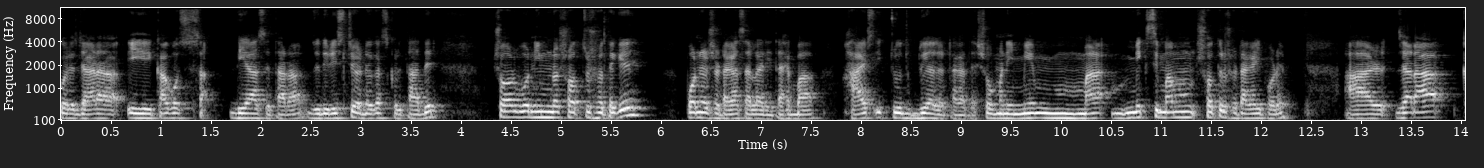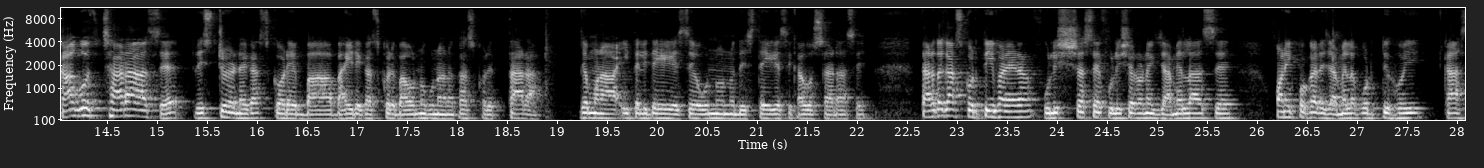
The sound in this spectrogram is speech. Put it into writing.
করে, যারা এই কাগজ দেওয়া আছে তারা, যদি রেস্টুরেন্টে কাজ করে, তাদের সর্বনিম্ন সতেরোশো থেকে পনেরোশো টাকা স্যালারি থাকে বা হাইস্ট একটু দুই হাজার টাকা দেয় সো মানে ম্যাক্সিমাম সতেরোশো টাকাই পড়ে। আর যারা কাগজ ছাড়া আছে রেস্টুরেন্টে কাজ করে বা বাইরে কাজ করে বা অন্য কোনো কাজ করে, তারা, যেমন ইতালি থেকে গেছে, অন্য অন্য দেশ থেকে গেছে কাগজ ছাড়া আছে, তারা তো কাজ করতেই পারে না। পুলিশ আছে পুলিশের অনেক ঝামেলা আছে, অনেক প্রকারে ঝামেলা পড়তে হয়। কাজ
